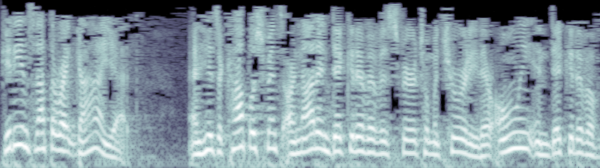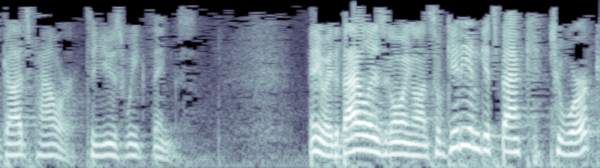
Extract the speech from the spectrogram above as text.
Gideon's not the right guy yet. And his accomplishments are not indicative of his spiritual maturity. They're only indicative of God's power to use weak things. Anyway, the battle is going on. So Gideon gets back to work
